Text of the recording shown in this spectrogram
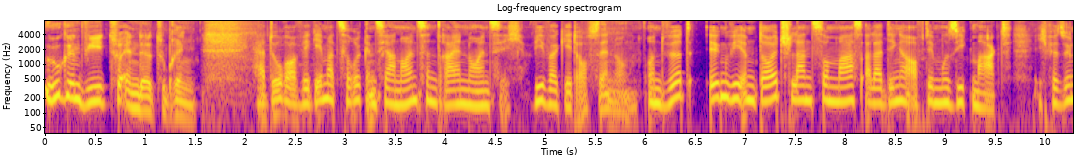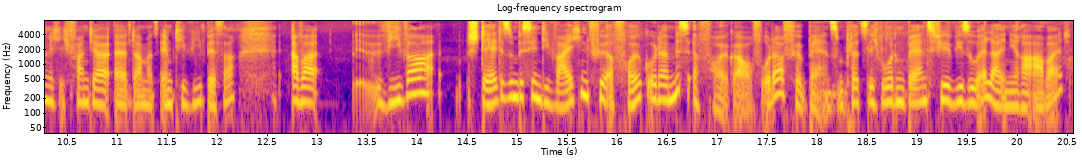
irgendwie zu Ende zu bringen. Herr Dorau, wir gehen mal zurück ins Jahr 1993. Viva geht auf Sendung und wird irgendwie im Deutschland zum Maß aller Dinge auf dem Musikmarkt. Ich persönlich, ich fand ja äh, damals MTV besser, aber Viva stellte so ein bisschen die Weichen für Erfolg oder Misserfolg auf, oder? Für Bands. Und plötzlich wurden Bands viel visueller in ihrer Arbeit.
